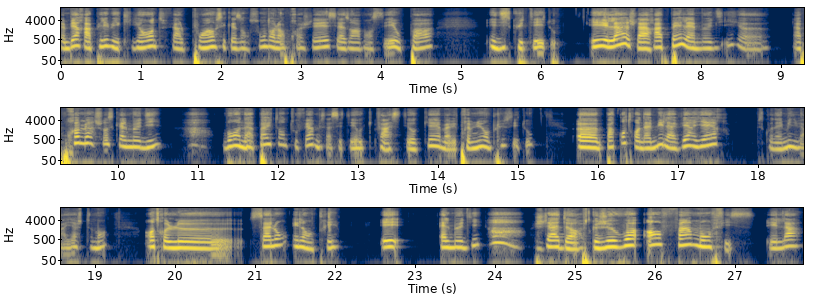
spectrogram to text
j'aime bien rappeler mes clientes, faire le point où c'est qu'elles en sont dans leur projet, si elles ont avancé ou pas, et discuter et tout. Et là, je la rappelle, elle me dit, euh, la première chose qu'elle me dit, Bon, on n'a pas eu le temps de tout faire, mais ça c'était ok. Enfin, c'était ok, elle m'avait prévenu en plus et tout. Euh, par contre, on a mis la verrière, puisqu'on a mis une verrière justement, entre le salon et l'entrée. Et elle me dit, oh, j'adore, parce que je vois enfin mon fils. Et là,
